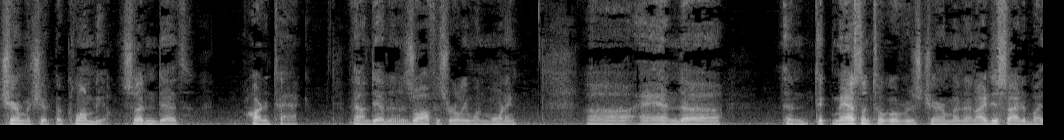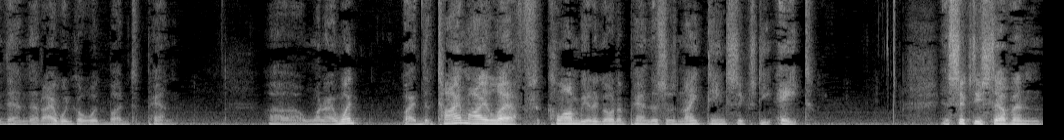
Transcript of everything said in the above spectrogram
chairmanship at Columbia. Sudden death, heart attack. Found dead in his office early one morning. Uh, and uh, then Dick Masland took over as chairman, and I decided by then that I would go with Bud to Penn. Uh, when I went, by the time I left Columbia to go to Penn, this was 1968. In 67,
